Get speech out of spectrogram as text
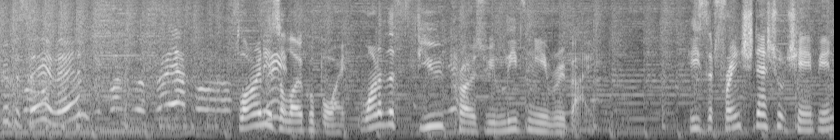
Good to see you, man. Florian is a local boy, one of the few pros who live near Roubaix. He's the French national champion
